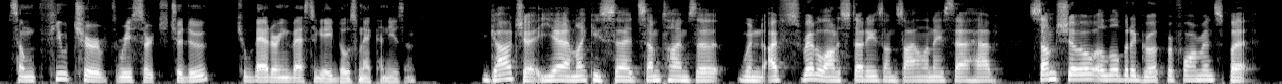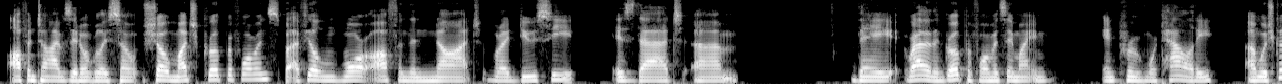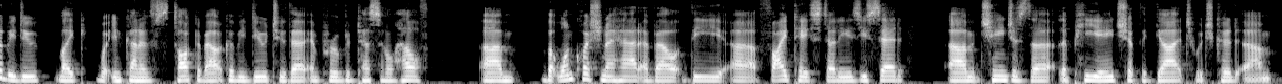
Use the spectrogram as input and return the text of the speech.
some future research to do to better investigate those mechanisms. Gotcha. Yeah, and like you said, sometimes uh, when I've read a lot of studies on xylanase that have some show a little bit of growth performance, but oftentimes they don't really so, show much growth performance. But I feel more often than not, what I do see is that um, they rather than growth performance, they might improve mortality, um, which could be due, like what you kind of talked about, could be due to that improved intestinal health. Um, but one question I had about the uh, phytase studies, you said um, changes the, the pH of the gut, which could um,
